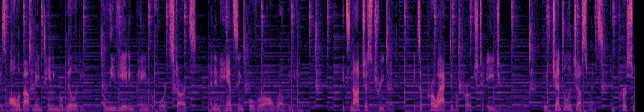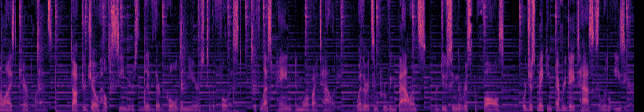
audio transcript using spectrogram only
is all about maintaining mobility, alleviating pain before it starts, and enhancing overall well being. It's not just treatment, it's a proactive approach to aging. With gentle adjustments and personalized care plans, Dr. Joe helps seniors live their golden years to the fullest with less pain and more vitality. Whether it's improving balance, reducing the risk of falls, or just making everyday tasks a little easier,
